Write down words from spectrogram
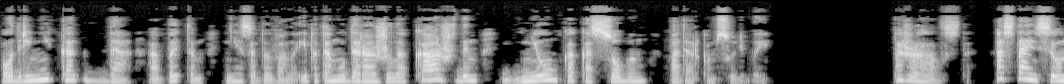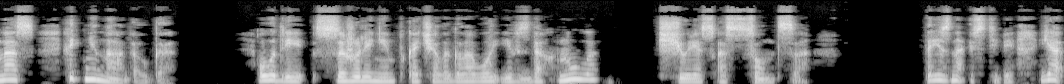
Одри никогда об этом не забывала и потому дорожила каждым днем как особым подарком судьбы. «Пожалуйста, останься у нас хоть ненадолго». Одри с сожалением покачала головой и вздохнула, щурясь от солнца. Признаюсь тебе, я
